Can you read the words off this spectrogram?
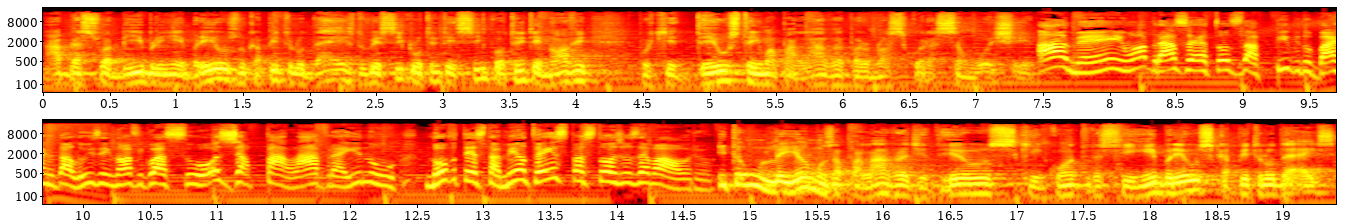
Abra sua Bíblia em Hebreus, no capítulo 10, do versículo 35 ao 39, porque Deus tem uma palavra para o nosso coração hoje. Amém. Um abraço aí a todos da PIB do bairro da Luz, em Nova Iguaçu. Hoje a palavra aí no Novo Testamento, é isso, pastor José Mauro? Então, leiamos a palavra de Deus que encontra-se em Hebreus, capítulo 10,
